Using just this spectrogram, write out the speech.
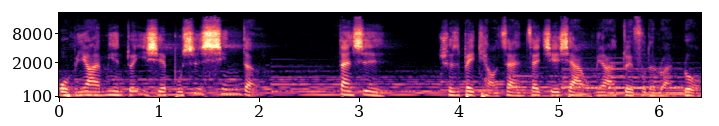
我们要来面对一些不是新的，但是却是被挑战，在接下来我们要来对付的软弱，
